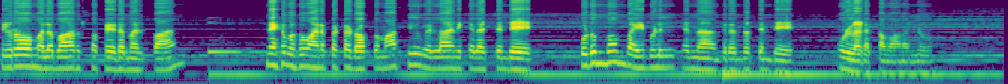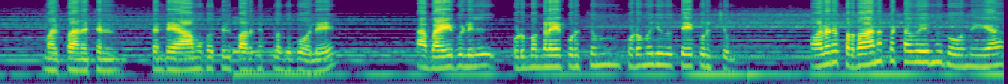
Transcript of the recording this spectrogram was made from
സീറോ മലബാർ സഭയുടെ മൽപ്പാൻ. സ്നേഹബഹുമാനപ്പെട്ട ഡോക്ടർ മാത്യു വെള്ളാനിക്കൽ അച്ഛന്റെ കുടുംബം ബൈബിളിൽ എന്ന ഗ്രന്ഥത്തിന്റെ ഉള്ളടക്കമാണല്ലോ. മൽപ്പാനച്ഛൻ തന്റെ ആമുഖത്തിൽ പറഞ്ഞിട്ടുള്ളതുപോലെ ആ ബൈബിളിൽ കുടുംബങ്ങളെക്കുറിച്ചും കുടുംബജീവിതത്തെക്കുറിച്ചും വളരെ പ്രധാനപ്പെട്ടവയെന്ന് തോന്നിയ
